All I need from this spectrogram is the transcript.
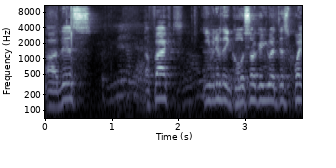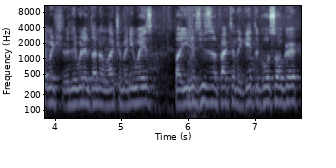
uh, this effect? Even if they Ghost Ogre you at this point, which they would have done in Electrum anyways, but you just use this effect to negate the Ghost Ogre,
